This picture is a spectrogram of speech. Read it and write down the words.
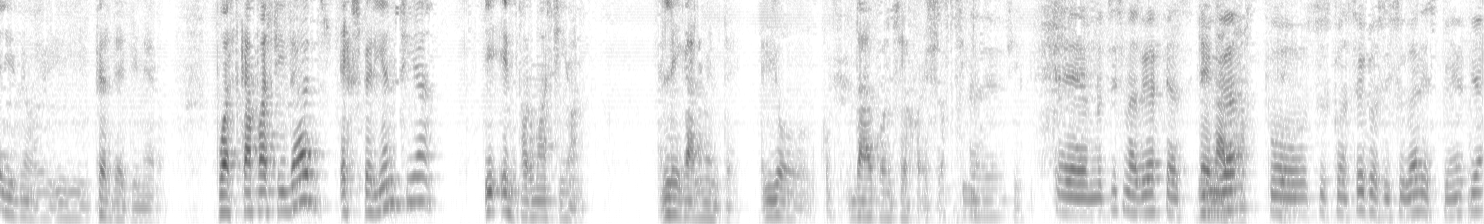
y, y perder dinero. Pues capacidad, experiencia y información, legalmente. Yo da consejo eso, sí. Eh, muchísimas gracias, por sus consejos y su gran experiencia.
